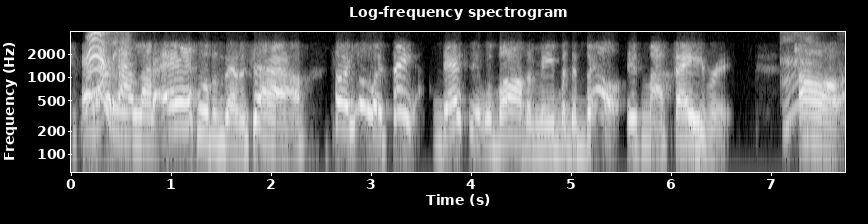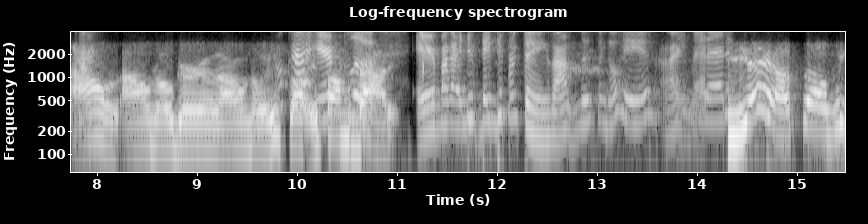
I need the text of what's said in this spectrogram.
And Really? I got a lot of ass whoopings as a child. So you would think that shit would bother me, but the belt is my favorite. Oh, oh, I okay. don't, I don't know, girl. I don't know. It's, Okay, it's something look. about it. Everybody got di- they different things. I'm listen. Go ahead. I ain't mad at it. Yeah, so we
